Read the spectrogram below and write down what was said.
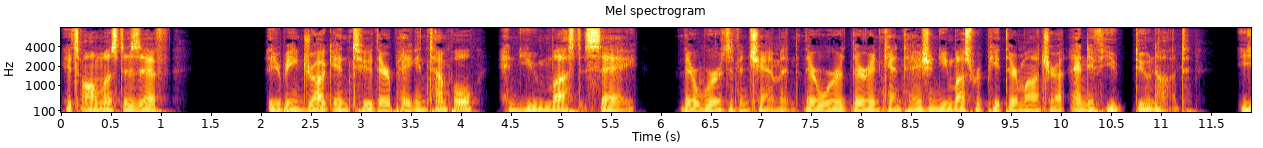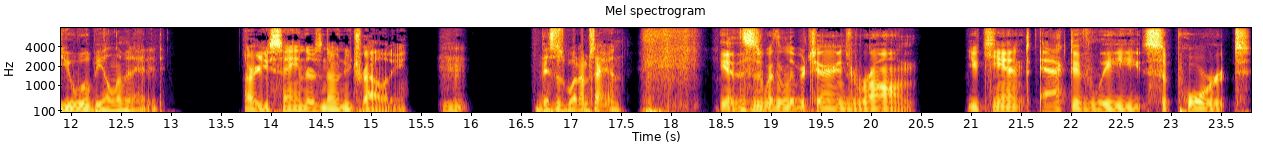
It's almost as if you're being drugged into their pagan temple and you must say their words of enchantment, their word, their incantation. You must repeat their mantra. And if you do not, you will be eliminated. Are you saying there's no neutrality? This is what I'm saying. Yeah, this is where the libertarians are wrong. You can't actively support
